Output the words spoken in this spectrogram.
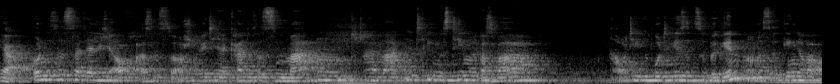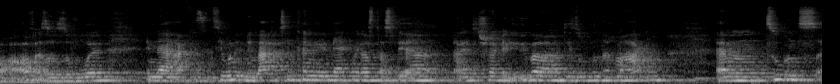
ja. Und es ist tatsächlich auch, also hast du auch schon richtig erkannt, es ist ein Marken, total markengetriebenes Thema. Das war auch die Hypothese zu Beginn und das ging aber auch auf. Also sowohl in der Akquisition, in den Marketingkanälen merken wir das, dass wir halt Traffic über die Suche nach Marken ähm, zu uns äh,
